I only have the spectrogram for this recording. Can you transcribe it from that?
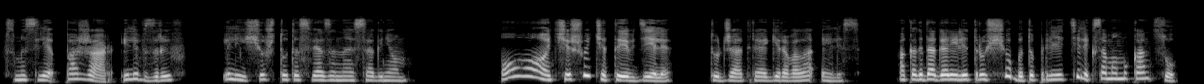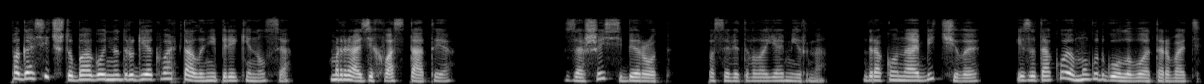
В смысле пожар или взрыв, или еще что-то связанное с огнем. «О, чешуйчатые в деле!» — тут же отреагировала Элис. «А когда горели трущобы, то прилетели к самому концу, погасить, чтобы огонь на другие кварталы не перекинулся. Мрази хвостатые!» «Зашей себе рот», — посоветовала я мирно. «Драконы обидчивые, и за такое могут голову оторвать».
